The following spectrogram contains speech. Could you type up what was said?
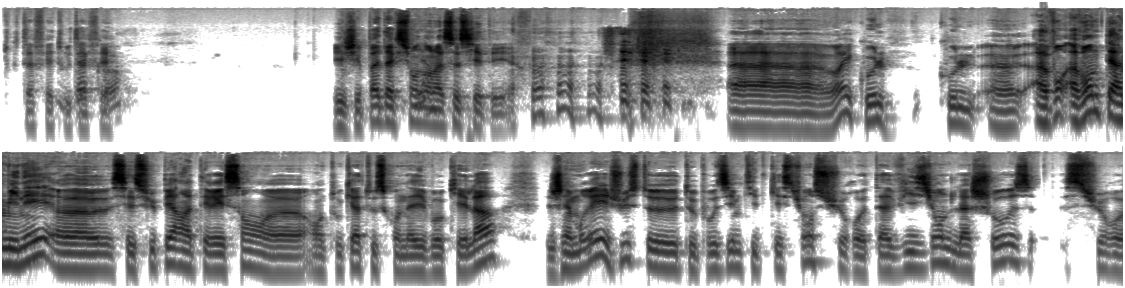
tout à fait, tout à fait et j'ai pas d'action dans la société. euh, ouais, cool, cool. Euh, avant, avant de terminer, euh, c'est super intéressant, euh, en tout cas tout ce qu'on a évoqué là. J'aimerais juste te poser une petite question sur ta vision de la chose, sur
